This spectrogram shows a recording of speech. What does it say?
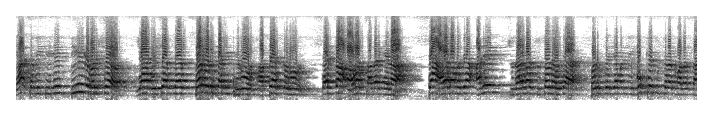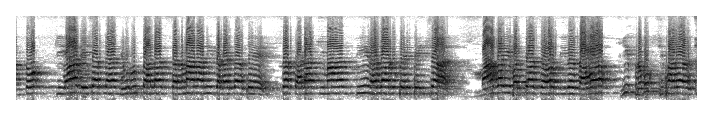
या समितीने दीड वर्ष या देशातल्या सर्व ठिकाणी फिरून अभ्यास करून त्यांचा अहवाल सादर केला. त्या अहवालामध्ये अनेक सुधारणा सुचवल्या होत्या. परंतु त्याच्यामधली मुख्य सूचना तुम्हाला सांगतो की या देशातल्या निवृत्ताला सन्मानाने जगायचं असेल तर त्याला किमान तीन हजार रुपये पेन्शन महागाई भत्त्यासह दिलं जावं ही प्रमुख शिफारस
